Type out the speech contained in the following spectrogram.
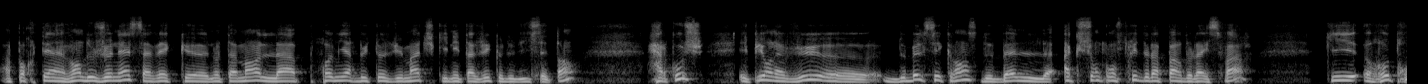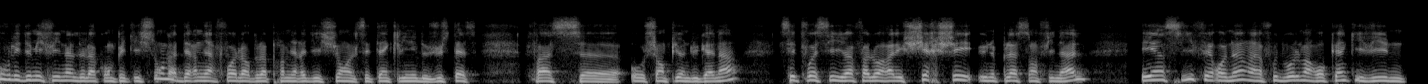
apporter un vent de jeunesse avec euh, notamment la première buteuse du match qui n'est âgée que de 17 ans. Harkouch. Et puis on a vu euh, de belles séquences, de belles actions construites de la part de l'ASFAR qui retrouve les demi-finales de la compétition. La dernière fois, lors de la première édition, elle s'est inclinée de justesse face euh, aux champions du Ghana. Cette fois-ci, il va falloir aller chercher une place en finale et ainsi faire honneur à un football marocain qui vit une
